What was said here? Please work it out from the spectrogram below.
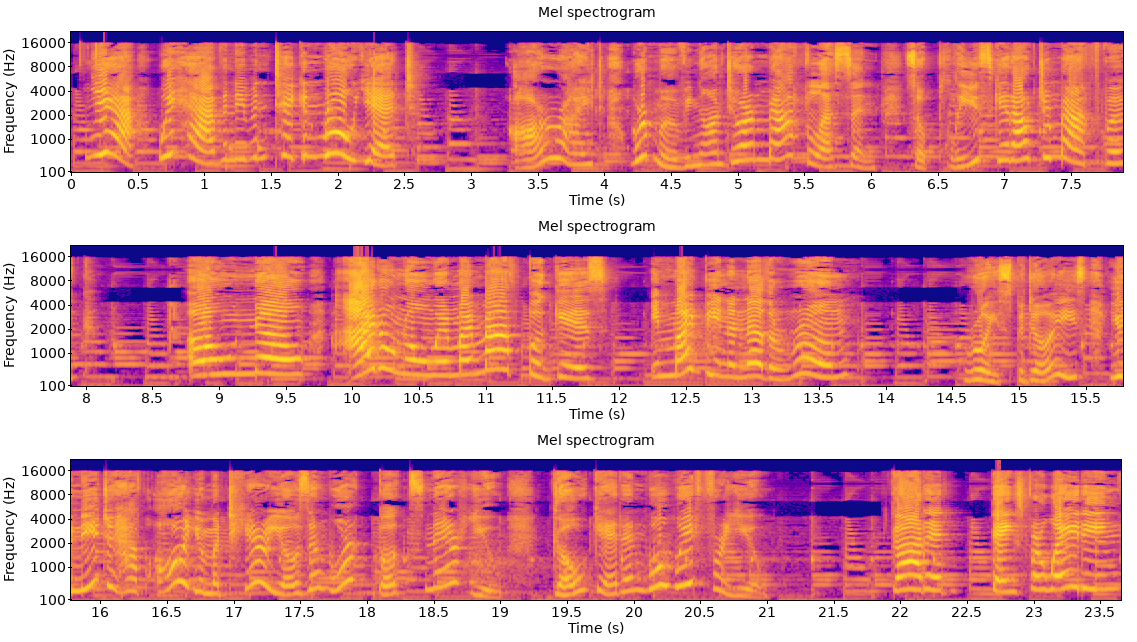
Yeah, we haven't even taken roll yet. All right, we're moving on to our math lesson, so please get out your math book. Oh no, I don't know where my math book is. It might be in another room. Roys Bedoys, you need to have all your materials and workbooks near you. Go get and we'll wait for you. Got it. Thanks for waiting.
